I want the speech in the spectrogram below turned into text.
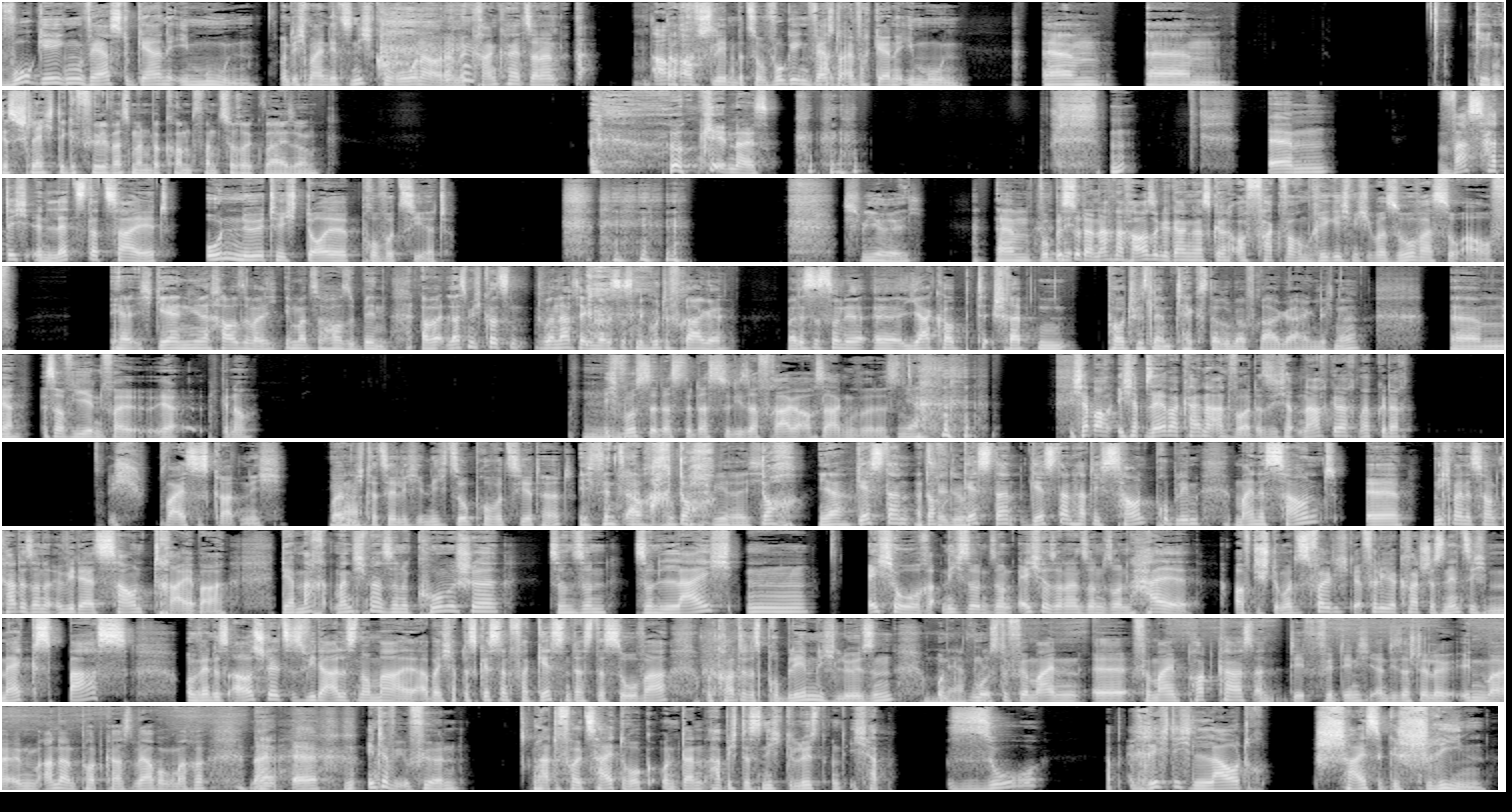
Wogegen wärst du gerne immun? Und ich meine jetzt nicht Corona oder eine Krankheit, sondern Doch. aufs Leben bezogen. Wogegen wärst Alle. du einfach gerne immun? Ähm, ähm, gegen das schlechte Gefühl, was man bekommt von Zurückweisung. okay, nice. hm? ähm, was hat dich in letzter Zeit unnötig doll provoziert? Schwierig. Ähm, Wo bist nee. du danach nach Hause gegangen und hast gedacht, oh fuck, warum rege ich mich über sowas so auf? Ja, ich gehe ja nie nach Hause, weil ich immer zu Hause bin. Aber lass mich kurz drüber nachdenken, weil das ist eine gute Frage. Weil das ist so eine, äh, Jakob schreibt einen Poetry Slam Text darüber Frage eigentlich, ne? Ähm, ja, ist auf jeden Fall, ja, genau. Hm. Ich wusste, dass du das zu dieser Frage auch sagen würdest. Ja. ich habe auch, ich habe selber keine Antwort. Also ich habe nachgedacht und habe gedacht, ich weiß es gerade nicht weil ja. mich tatsächlich nicht so provoziert hat. Ich finde es auch Ach, doch, schwierig. Doch, ja. Gestern, Erzähl doch, du. gestern, gestern hatte ich Soundprobleme. Meine Sound, äh, nicht meine Soundkarte, sondern irgendwie der Soundtreiber. Der macht manchmal so eine komische, so, so, ein, so einen leichten Echo, nicht so, so ein Echo, sondern so, so ein Hall auf die Stimme. das ist völlig, völliger Quatsch. Das nennt sich Max Bass. Und wenn du es ausstellst, ist wieder alles normal. Aber ich habe das gestern vergessen, dass das so war und konnte das Problem nicht lösen und Nervig. musste für meinen äh, für meinen Podcast, an für den ich an dieser Stelle in meinem anderen Podcast Werbung mache, nein, ja. äh, ein Interview führen und hatte voll Zeitdruck und dann habe ich das nicht gelöst und ich habe so, habe richtig laut Scheiße geschrien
